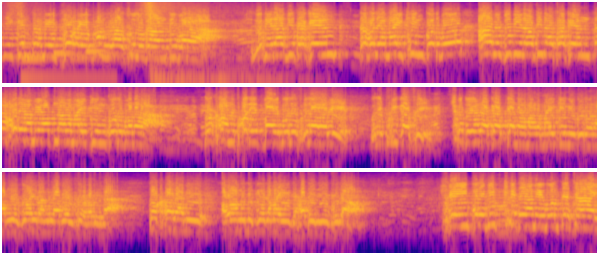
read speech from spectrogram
কিন্তু আমি জয় বাংলা স্লোগান দিব না। যদি রাজি থাকেন, তাহলে মাইকিং করব। আর যদি রাজি না থাকেন, তাহলে আমি আপনার মাইকিং করব না। তখন ফরিদ ভাই বলেছিল আরে বলে, ঠিক আছে, শুধু এলাকার কেন আমার মাইকিং করুন আপনি জয় বাংলা বলতে হবে না। তখন আমি আওয়ামী লীগের মাইক হাতে নিয়েছিলাম। সেই পরিপ্রেক্ষিতে আমি বলতে চাই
